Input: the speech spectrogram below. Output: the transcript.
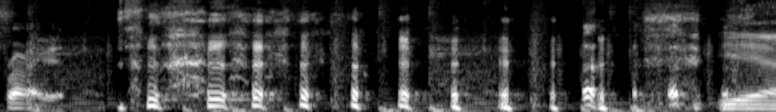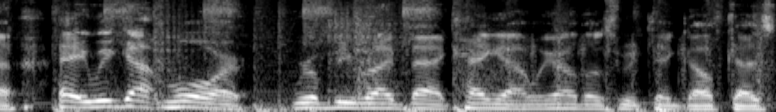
private yeah. Hey, we got more. We'll be right back. Hang out. We are those weekend golf guys.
